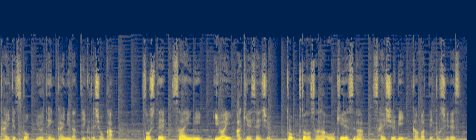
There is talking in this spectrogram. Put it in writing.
対決という展開になっていくでしょうか。そして3位に岩井明恵選手。トップとの差が大きいですが、最終日頑張っていってほしいです。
